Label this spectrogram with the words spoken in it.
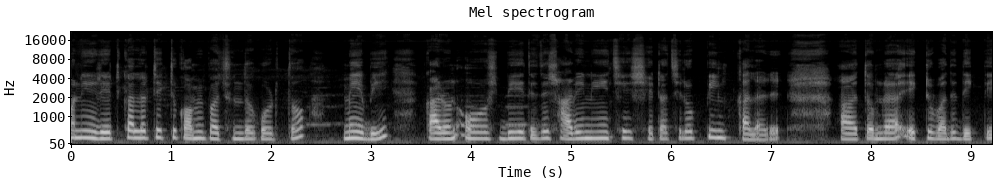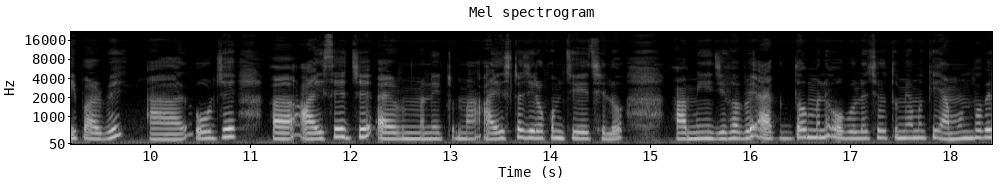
মানে রেড কালারটা একটু কমই পছন্দ করতো মেবি কারণ ও বিয়েতে যে শাড়ি নিয়েছে সেটা ছিল পিঙ্ক কালারের তোমরা একটু বাদে দেখতেই পারবে। আর ওর যে আইসের যে মানে আইসটা যেরকম চেয়েছিল, আমি যেভাবে একদম মানে ও বলেছিল, তুমি আমাকে এমনভাবে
